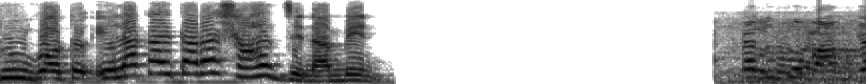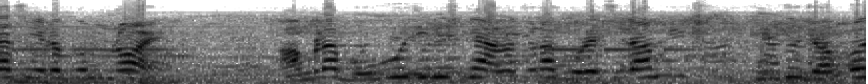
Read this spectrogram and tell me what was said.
দুর্গত এলাকায় তারা সাহায্যে নামবেন। এরকম নয়। আমরা বহু জিনিস নিয়ে আলোচনা করেছিলাম, কিন্তু যখন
